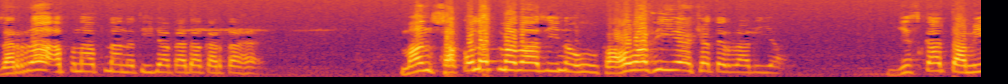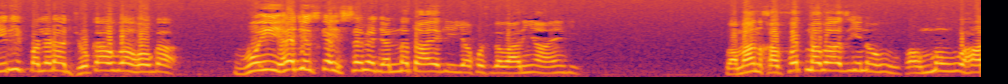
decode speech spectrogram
ذرہ اپنا اپنا نتیجہ پیدا کرتا ہے۔ من سکولت موازی نہ ہو فہوافی دیا جس کا تعمیری پلڑا جھکا ہوا ہوگا، وہی ہے جس کے حصے میں جنت آئے گی یا خوشگواریاں آئیں گی۔ وہ من خفت موازی نہ ہو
